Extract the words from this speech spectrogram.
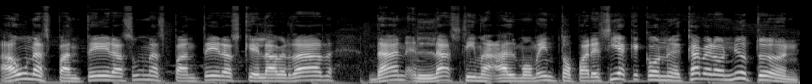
a unas panteras, unas panteras que la verdad dan lástima al momento. Parecía que con Cameron Newton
